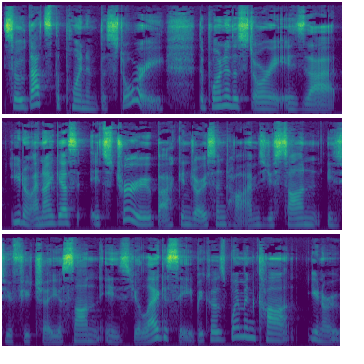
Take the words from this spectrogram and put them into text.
so that's the point of the story. The point of the story is that, you know, and I guess it's true back in Joseon times, your son is your future, your son is your legacy, because women can't, you know,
